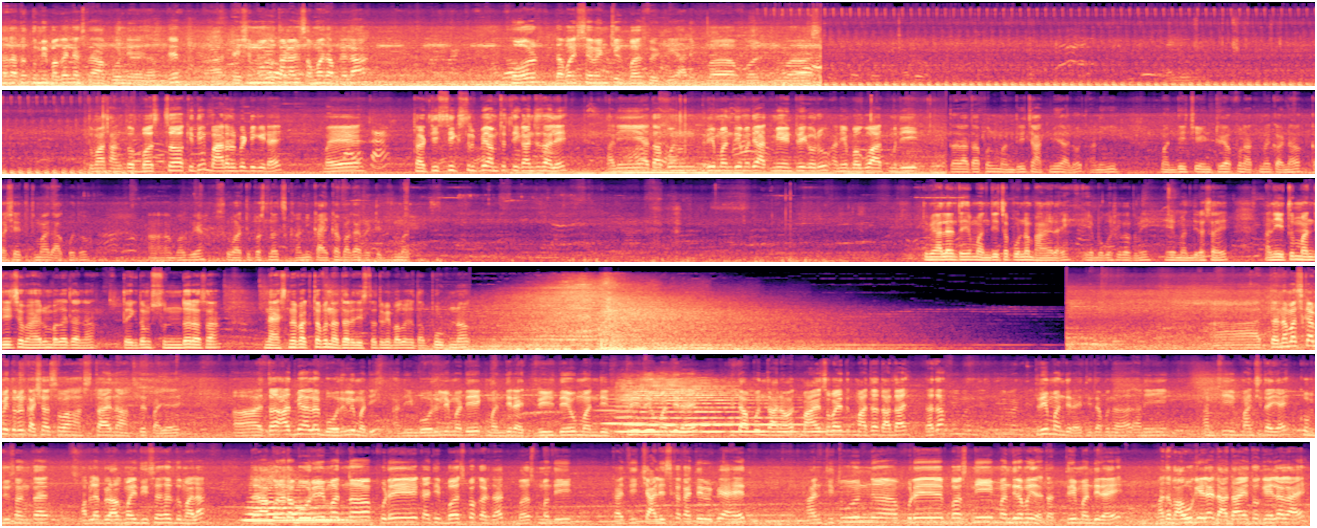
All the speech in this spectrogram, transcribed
तर आता तुम्ही बघत असता आपण म्हणजे स्टेशनवरून उतरल्यावर समज आपल्याला फोर डबल सेवनची बस भेटली आणि ब- ब- ब- तुम्हाला सांगतो बसचं किती? बारा रुपये तिकीट आहे. म्हणजे थर्टी सिक्स रुपये आमच्या तिघांचे झाले. आणि आता आपण त्रिमंदिरमध्ये आतमी एंट्री करू आणि बघू आतमध्ये. तर आता आपण मंदिरच्या आतमध्ये आलो आणि मंदिरची एंट्री आपण आतमध्ये करणार. ते तुम्हाला दाखवतो. बघूया सुरुवातीपासूनच आणि काय काय बघा भेटेल मग तुम्हाला. तुम्ही आल्यानंतर हे मंदिरचं पूर्ण बाहेर आहे. हे बघू शकता तुम्ही. हे मंदिर असं आहे. आणि इथून मंदिरच्या बाहेरून बघत आहे ना तर एकदम सुंदर असा नॅशनल पार्कचा पण नजारा दिसतो. तुम्ही बघू शकता पूर्ण. तर नमस्कार मित्रांनो कशा असं हसताय ना हसलेच पाहिजे तर आज मी आलो आहे बोरिवलीमध्ये आणि बोरिवलीमध्ये एक मंदिर आहे त्रिदेव मंदिर त्रिदेव मंदिर आहे. तिथं आपण जाणार आहोत. माझ्यासोबत माझा दादा आहे. दादा? त्रिमंदिर आहे. तिथं आपण जाणार आणि आमची मानसी ताई आहे. खूप दिवसानंतर आपल्या ब्लॉगमध्ये दिसत असेल तुम्हाला. तर आपण आता बोरिवलीमधनं पुढे काहीतरी बस पकडतात. बसमध्ये काहीतरी चाळीस का काहीतरी रुपये आहेत. आणि तिथून पुढे बसनी मंदिरामध्ये जातात. त्रिमंदिर आहे. माझा भाऊ गेला आहे दादा आहे तो गेलेला आहे.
